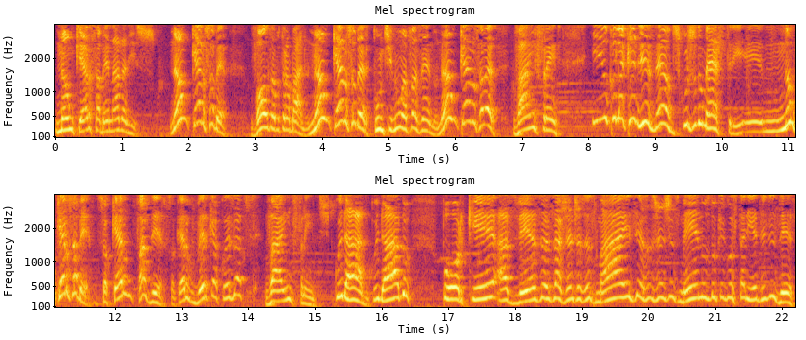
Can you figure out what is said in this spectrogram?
Não quero saber nada disso. Não quero saber. Volta para o trabalho. Não quero saber. Continua fazendo. Não quero saber. Vá em frente. E o que o Lacan diz, né? O discurso do mestre. Não quero saber. Só quero fazer. Só quero ver que a coisa vá em frente. Cuidado, cuidado porque às vezes a gente diz mais e a gente diz menos do que gostaria de dizer.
